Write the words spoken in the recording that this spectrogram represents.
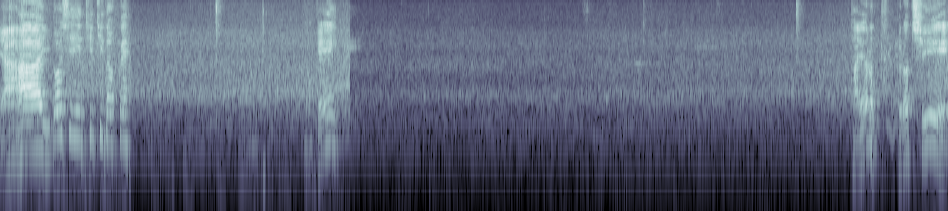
야, 이것이 TT 덕배. 오케이. 다 열었다. 그렇지.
